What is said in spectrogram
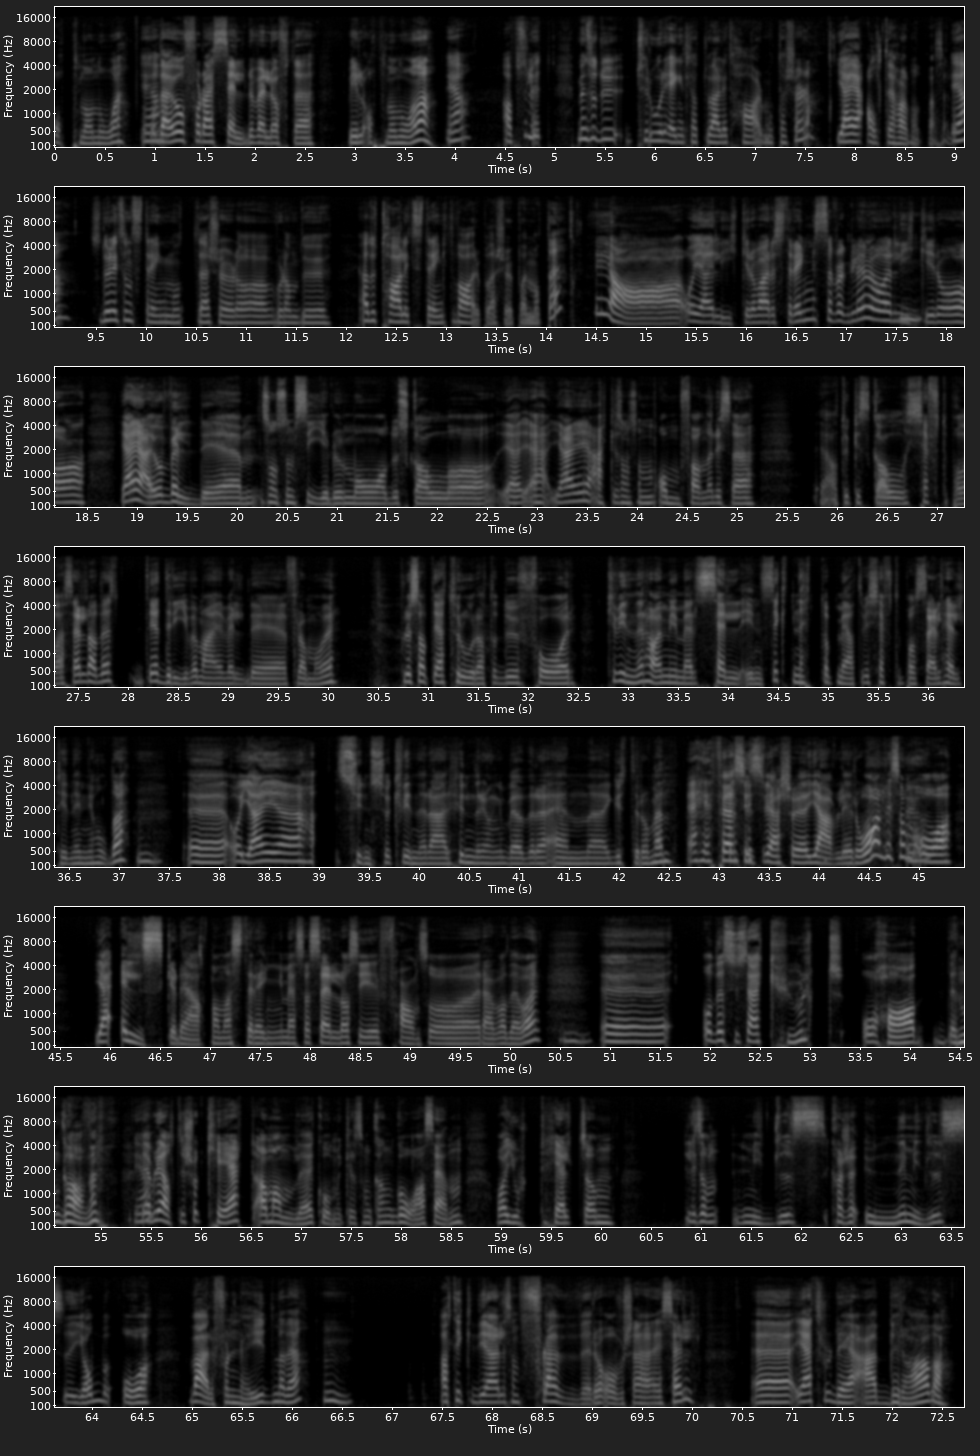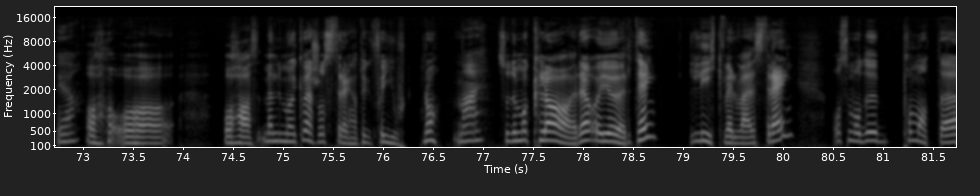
oppnå noe. Ja. Og det er jo for deg selv du veldig ofte vil oppnå noe, da. ja, absolutt. Men så du tror egentlig at du er litt hard mot deg sjøl, da? Jeg er alltid hard mot meg selv. Ja. Så du er litt sånn streng mot deg sjøl, og hvordan du Ja, du tar litt strengt vare på deg sjøl, på en måte? Ja, og jeg liker å være streng, selvfølgelig. Og jeg liker å Jeg er jo veldig eh, sånn som sier du må og du skal og jeg, jeg, jeg er ikke sånn som omfavner disse At du ikke skal kjefte på deg selv, da. Det, det driver meg veldig framover. Pluss at jeg tror at du får Kvinner har mye mer selvinnsikt nettopp med at vi kjefter på oss selv hele tiden inni hodet. Eh, og jeg uh, syns jo kvinner er 100 ganger bedre enn eh, gutter og menn. Jeg For jeg syns vi er så jævlig rå, liksom. Mm. Og jeg elsker det at man er streng med seg selv og sier 'faen, så ræva det var'. Mm. Eh, og det syns jeg er kult å ha den gaven. Ja. Jeg blir alltid sjokkert av mannlige komikere som kan gå av scenen og har gjort helt sånn litt sånn middels, kanskje under middels jobb, og være fornøyd med det. Mm. At ikke de er liksom flauere over seg selv. Eh, jeg tror det er bra, da. Ja. Å, å, å ha, men du må ikke være så streng at du ikke får gjort noe. Nei. Så du må klare å gjøre ting, likevel være streng. Og så må du på en måte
